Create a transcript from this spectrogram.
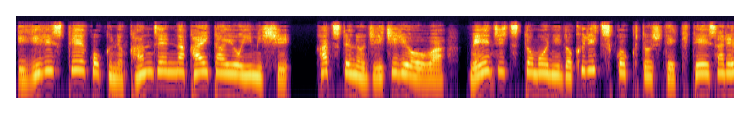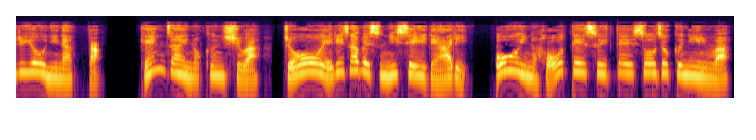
イギリス帝国の完全な解体を意味し、かつての自治領は名実ともに独立国として規定されるようになった。現在の君主は女王エリザベス2世であり、王位の法定推定相続人は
